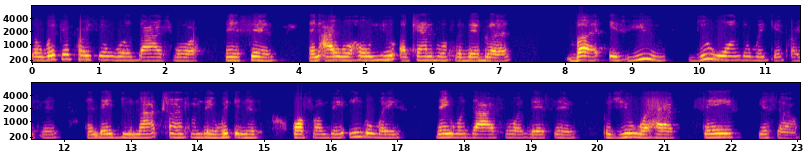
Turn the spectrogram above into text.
the wicked person will die for their sin, and I will hold you accountable for their blood. But if you do warn the wicked person, and they do not turn from their wickedness or from their evil ways, they will die for their sin, but you will have saved yourself.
